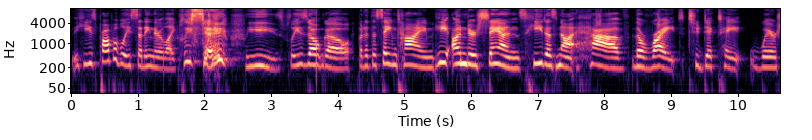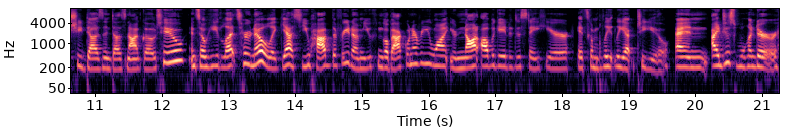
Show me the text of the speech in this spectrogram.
He's probably sitting there like, Please stay. please, please don't go. But at the same time, he understands he does not have the right to dictate where she does and does not go to. And so he lets her know, like, yes, you have the freedom. You can go back whenever you want. You're not obligated to stay here. It's completely up to you. And I just wonder,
